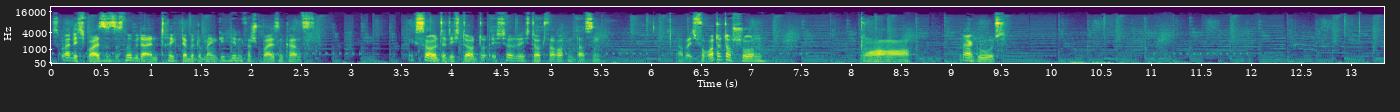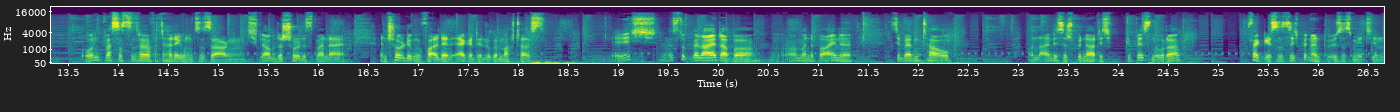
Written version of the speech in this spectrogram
Soweit ich weiß, ist das nur wieder ein Trick, damit du mein Gehirn verspeisen kannst. Ich sollte dich dort, ich sollte dich dort verrotten lassen. Aber ich verrotte doch schon. Oh, na gut. Und was hast du zu deiner Verteidigung zu sagen? Ich glaube, du schuldest meiner Entschuldigung für all den Ärger, den du gemacht hast. Ich? Es tut mir leid, aber... Oh, meine Beine. Sie werden taub. Oh nein, diese Spinne hat dich gebissen, oder? Vergiss es, ich bin ein böses Mädchen.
